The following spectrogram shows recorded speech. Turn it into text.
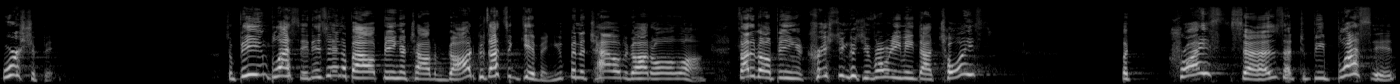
worshiping? So, being blessed isn't about being a child of God, because that's a given. You've been a child of God all along. It's not about being a Christian, because you've already made that choice. But Christ says that to be blessed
